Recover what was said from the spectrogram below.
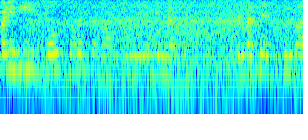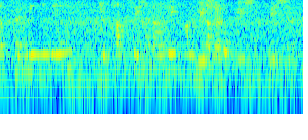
बड़ी ही सोच समझ कर बात करनी है मेंबर से। मेंबर से ऐसी कोई बात करनी ही नहीं जो हक से हटा दे। हम बेशक बेशक बेशक।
